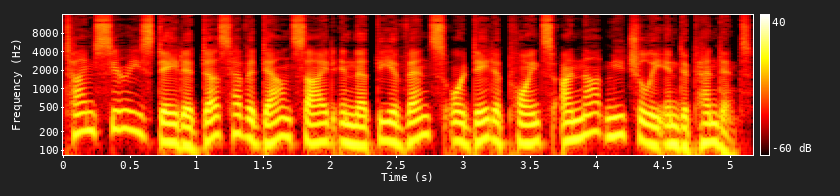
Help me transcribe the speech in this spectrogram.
time series data does have a downside in that the events or data points are not mutually independent.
